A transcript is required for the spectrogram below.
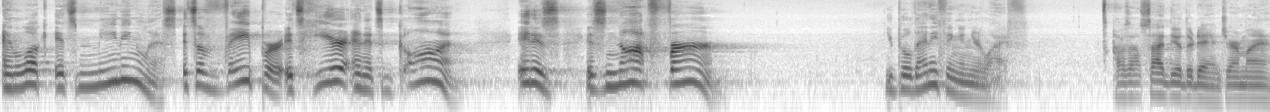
And look, it's meaningless. It's a vapor. It's here and it's gone. It is, is not firm. You build anything in your life. I was outside the other day and Jeremiah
